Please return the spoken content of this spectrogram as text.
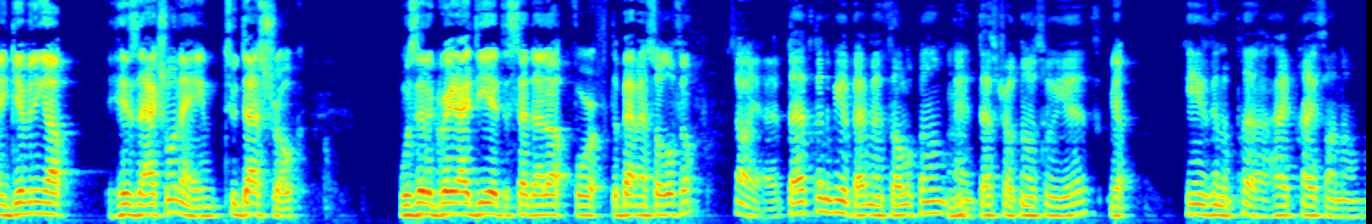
and giving up his actual name to Deathstroke, was it a great idea to set that up for the Batman solo film? Oh yeah, if that's gonna be a Batman solo film, Mhm. and Deathstroke knows who he is. Yep. He's gonna put a high price on him.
